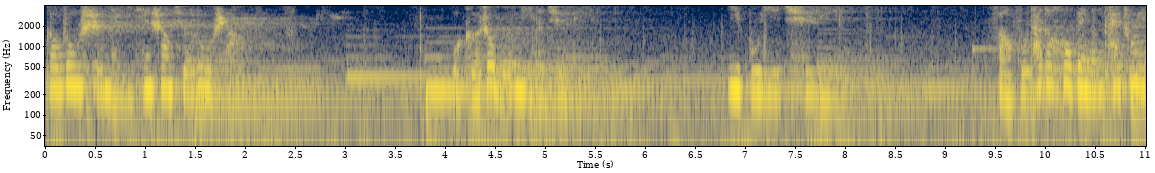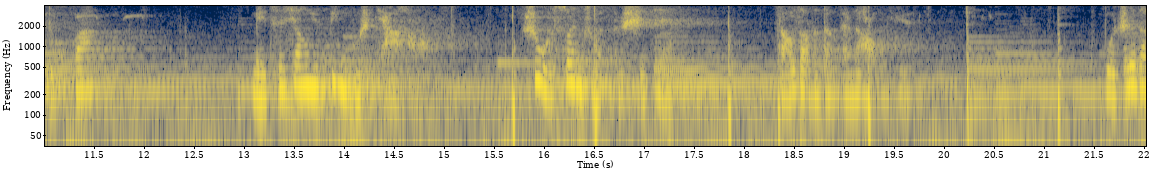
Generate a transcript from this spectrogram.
高中时每一天上学路上，我隔着五米的距离，亦步亦趋，仿佛他的后背能开出一朵花。每次相遇并不是恰好，是我算准了时间，早早的等在那儿偶遇。我知道，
